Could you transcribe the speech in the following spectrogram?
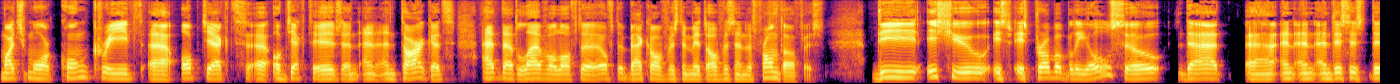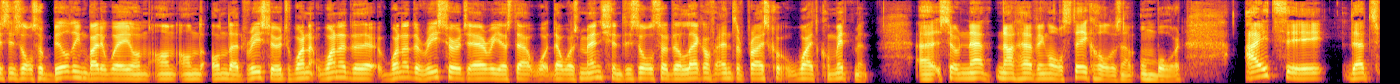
much more concrete uh, uh, objectives, and, and and targets at that level of the of the back office, the mid office, and the front office. The issue is is probably also that uh, and and and this is this is also building, by the way, on on on on that research. One one of the one of the research areas that that was mentioned is also the lack of enterprise-wide commitment. Uh, so not not having all stakeholders on board. I'd say that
